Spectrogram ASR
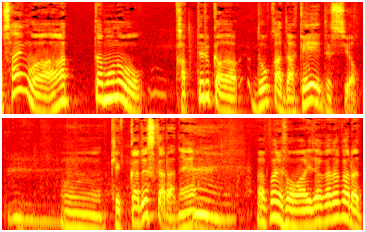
ー、最後は上がったものを買ってるかどうかだけですよ。うん、うん、結果ですからね、はい、やっぱりその割高だから売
